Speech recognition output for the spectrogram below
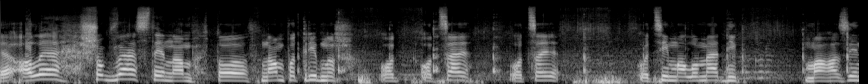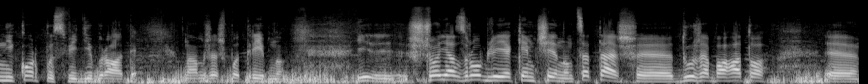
Е, Але щоб вести нам, то нам потрібно ж оце, оце, оці маломедні магазин і корпус відібрати. Нам же ж потрібно. І що я зроблю, яким чином? Це теж е, дуже багато. е,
